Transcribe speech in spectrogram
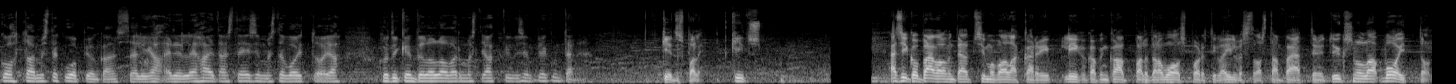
kohtaamista Kuopion kanssa, eli edelleen haetaan sitä ensimmäistä voittoa ja kotikentällä ollaan varmasti aktiivisempia kuin tänään. Kiitos paljon. Kiitos. SIK päävalmentaja Simo Valakari, liikakapin kamppailu täällä Wallsportilla Ilvestä vastaan päättynyt 1-0 voitto.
